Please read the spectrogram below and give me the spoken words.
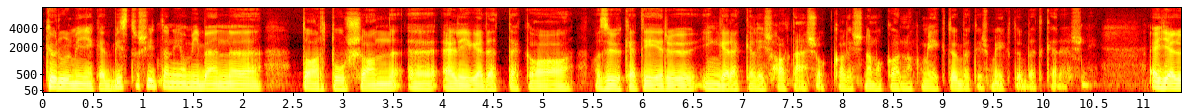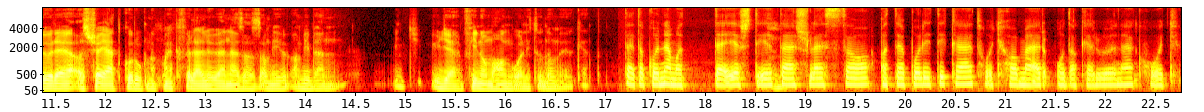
körülményeket biztosítani, amiben tartósan elégedettek a, az őket érő ingerekkel és hatásokkal, és nem akarnak még többet és még többet keresni egyelőre az saját koruknak megfelelően ez az, ami, amiben így ügyen finom hangolni tudom őket. Tehát akkor nem a teljes tiltás lesz a, a te politikát, hogyha már oda kerülnek, hogy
